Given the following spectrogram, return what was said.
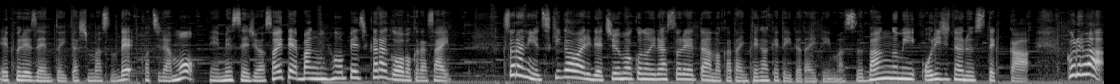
えプレゼントいたしますのでこちらもえメッセージを添えて番組ホームページからご応募ください。さらに月替わりで注目のイラストレーターの方に手掛けていただいています番組オリジナルステッカー。これは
